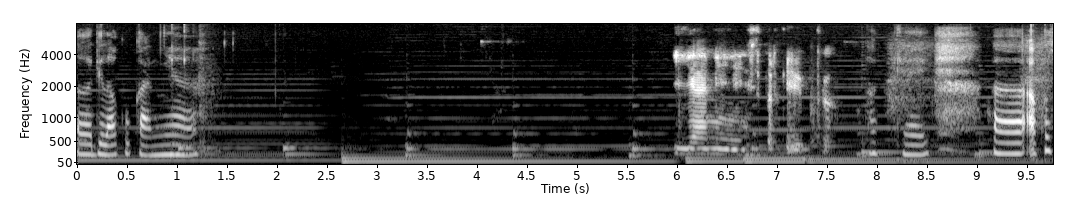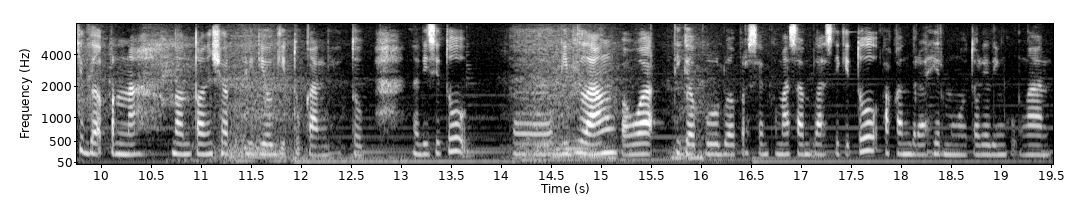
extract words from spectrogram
uh, dilakukannya. Iya nih, seperti itu. Oke, okay. uh, eh, aku juga pernah nonton short video gitu kan di YouTube. Nah di situ eh, dibilang bahwa 32% kemasan plastik itu akan berakhir mengotori lingkungan.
